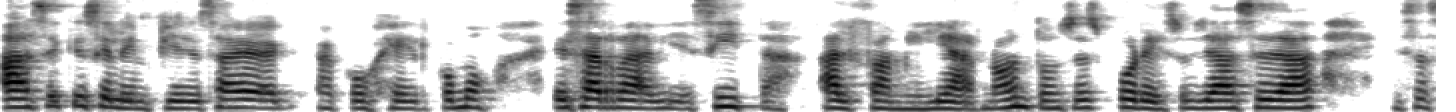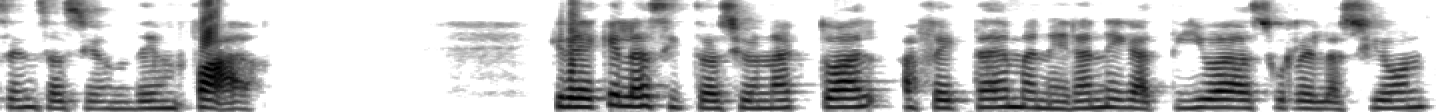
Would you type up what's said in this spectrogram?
hace que se le empiece a, coger como esa rabiecita al familiar, ¿no? Entonces por eso ya se da esa sensación de enfado. Cree que la situación actual afecta de manera negativa a su relación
